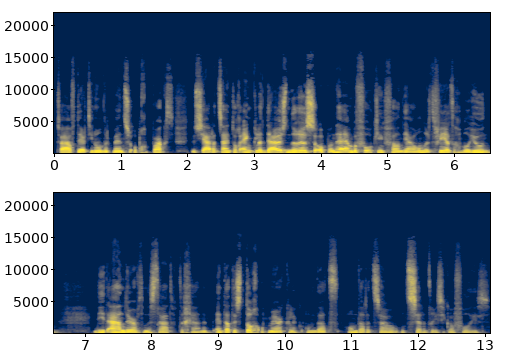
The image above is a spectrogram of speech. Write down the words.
12 1300 mensen opgepakt. Dus ja, dat zijn toch enkele duizenden Russen op een, hè, een bevolking van ja, 140 miljoen die het aandurft om de straat op te gaan. En, dat is toch opmerkelijk, omdat, omdat het zo ontzettend risicovol is.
